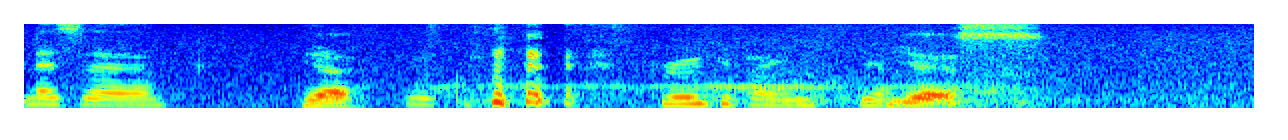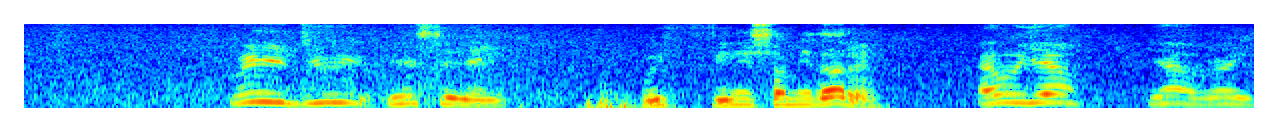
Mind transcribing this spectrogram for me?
less uh, Yeah. preoccupying. Yeah. Yes. What did you do yesterday? We finished Samidare. Oh yeah, yeah, right.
